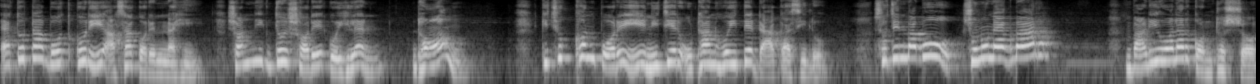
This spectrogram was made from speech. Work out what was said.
এতটা বোধ করি আশা করেন নাহি। সন্নিগ্ধ স্বরে কহিলেন, ঢং! কিছুক্ষণ পরেই নিচের উঠান হইতে ডাক আসিল। শচীনবাবু, শুনুন একবার। বাড়িওয়ালার কণ্ঠস্বর।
